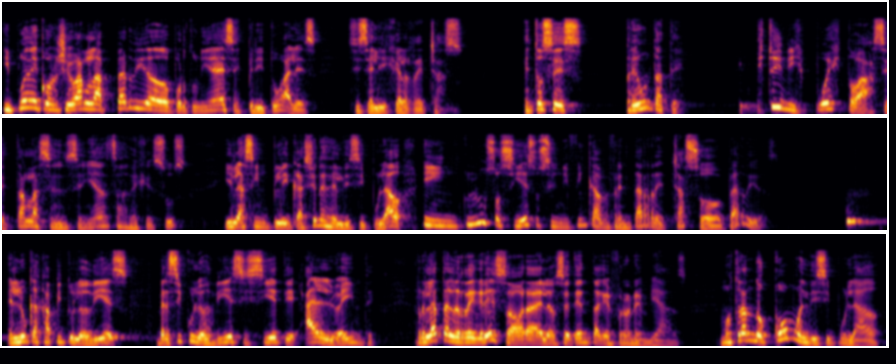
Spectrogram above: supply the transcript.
y puede conllevar la pérdida de oportunidades espirituales si se elige el rechazo. Entonces, pregúntate, ¿estoy dispuesto a aceptar las enseñanzas de Jesús y las implicaciones del discipulado, incluso si eso significa enfrentar rechazo o pérdidas. En Lucas capítulo 10, versículos 17 al 20, relata el regreso ahora de los 70 que fueron enviados, mostrando cómo el discipulado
